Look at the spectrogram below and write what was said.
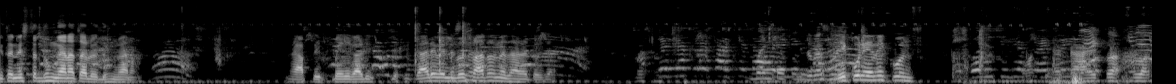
इथं नुसतं धुंगाणा चालू आहे धुंगाणा हे। आपली बैलगाडी गाडी बैल बस आता नाही झाला तुझ्या इथं बस ना. एकूण आहे एकूण काय तो ब्लॉक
